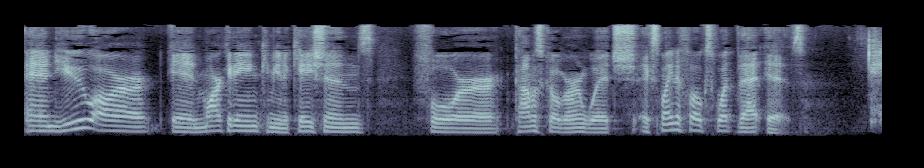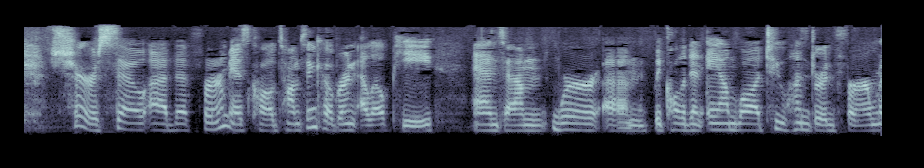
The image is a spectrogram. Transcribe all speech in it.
And you are in marketing communications for Thomas Coburn, which explain to folks what that is. Sure. So uh, the firm is called Thompson Coburn LLP and um, we're um, we call it an AM Law 200 firm.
